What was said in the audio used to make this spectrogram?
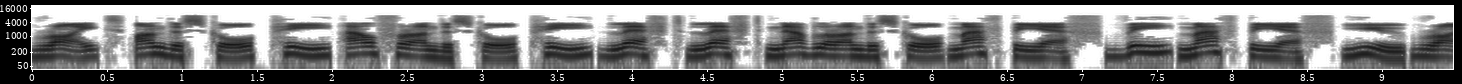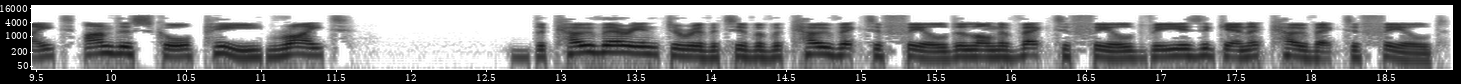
right underscore P alpha underscore P left left nabla underscore math BF V math BF U right underscore P right the covariant derivative of a covector field along a vector field V is again a covector field.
